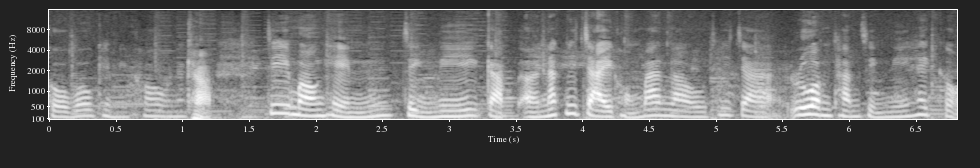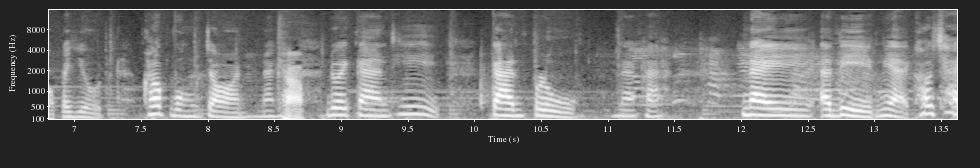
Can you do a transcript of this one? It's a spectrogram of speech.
Global Chemical นะครัคะบที่มองเห็นสิ่งนี้กับเอ่อนักวิจัยของบ้านเราที่จะร่วมทำสิ่งนี้ให้ก่อประโยชน์ ครอบวงจรนะคคะรับโดยการที่การปลูกนะคะในอดีตเนี่ยเขาใช้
